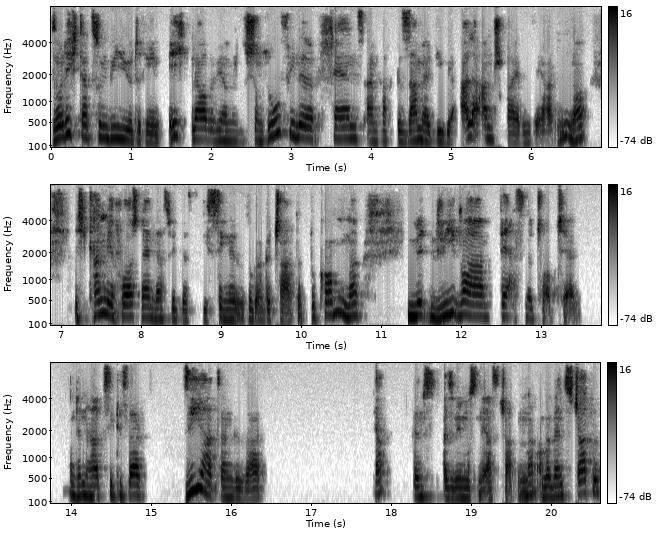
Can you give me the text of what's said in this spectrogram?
Soll ich dazu ein Video drehen? Ich glaube, wir haben schon so viele Fans einfach gesammelt, die wir alle anschreiben werden. Ne? Ich kann mir vorstellen, dass wir das, die Single sogar gechartet bekommen. Ne? Mit Viva wäre es eine Top Ten. Und dann hat sie gesagt, sie hat dann gesagt, ja, wenn's, also wir mussten erst chatten, ne? aber wenn es chartet,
